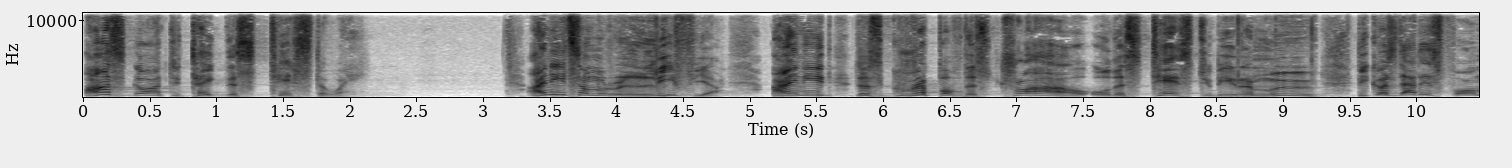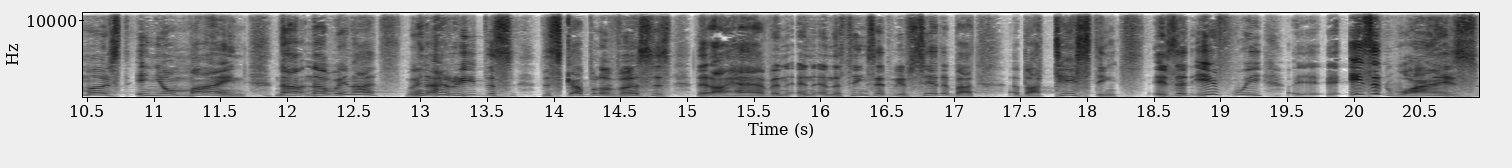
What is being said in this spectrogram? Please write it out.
Ask God to take this test away. I need some relief here. I need this grip of this trial or this test to be removed because that is foremost in your mind. Now, now when, I, when I read this, this couple of verses that I have and, and, and the things that we have said about, about testing is that if we, is it wise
